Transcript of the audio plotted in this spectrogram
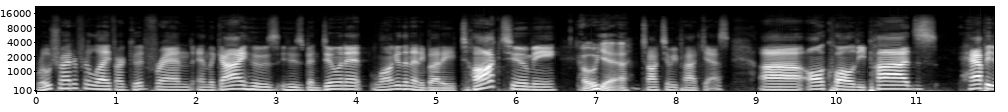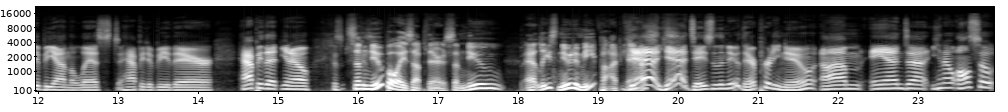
Roach Rider for Life, our good friend and the guy who's who's been doing it longer than anybody. Talk to me. Oh, yeah. Talk to Me podcast. Uh, all quality pods. Happy to be on the list. Happy to be there. Happy that you know because Some new boys up there. Some new, at least new to me podcast. yeah, yeah, Days of the New. They're pretty new. Um, and uh, you know, also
